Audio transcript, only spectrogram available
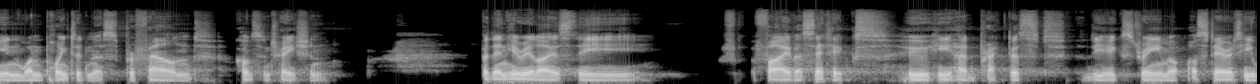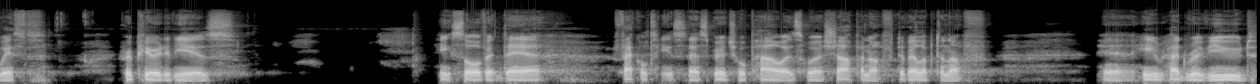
in one pointedness, profound concentration. But then he realized the five ascetics who he had practiced the extreme austerity with for a period of years. He saw that their faculties, their spiritual powers were sharp enough, developed enough. Yeah, he had reviewed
